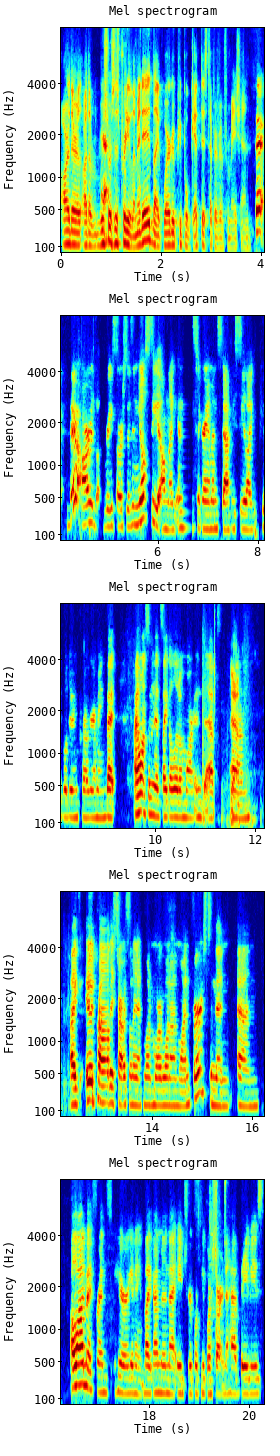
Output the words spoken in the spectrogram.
Are there are the resources pretty limited? Like where do people get this type of information? There there are resources and you'll see it on like instagram and stuff. You see like people doing programming but i want something that's like a little more in-depth. Yeah. um like it would probably start with something like one more one-on-one first and then um a lot of my friends here are getting like i'm in that age group where people are starting to have babies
